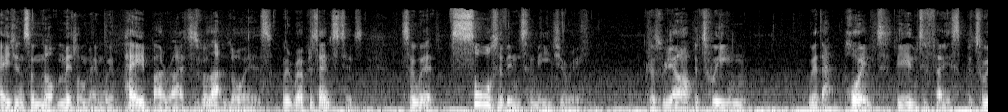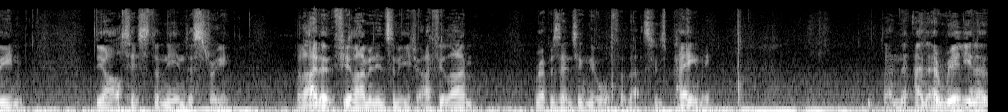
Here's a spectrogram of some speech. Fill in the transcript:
agents are not middlemen. We're paid by writers. We're like lawyers. We're representatives. So we're sort of intermediary because we are between, we're that point, the interface between the artist and the industry. But I don't feel I'm an intermediary. I feel I'm representing the author. That's who's paying me. And, and, and really, you know,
